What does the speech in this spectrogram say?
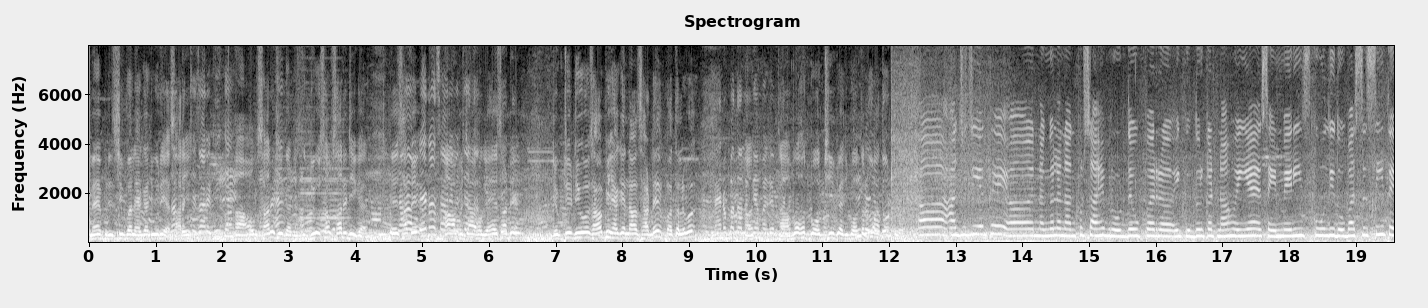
ਮੈਂ ਪ੍ਰਿੰਸੀਪਲ ਹੈਗਾ ਜੀ ਉਰੇ ਆ ਸਾਰੇ। ਬੱਚੇ ਸਾਰੇ ਠੀਕ ਹੈ? ਹਾਂ ਉਹ ਸਾਰੇ ਠੀਕ ਹੈ ਜੀ। ਡੀਓ ਸਾਹਿਬ ਸਾਰੇ ਠੀਕ ਹੈ। ਇਹ ਸਾਡੇ ਹੋ ਸਾਰੇ ਹਾਂ? ਗਿਆ। ਇਹ ਸਾਡੇ ਡਿਪਟੀ ਡੀਓ ਸਾਹਿਬ ਵੀ ਹੈਗੇ ਨਾਲ ਸਾਡੇ ਮਤਲਬ। ਮੈਨੂੰ ਪਤਾ ਲੱਗਿਆ ਮੈਂ ਹਾਂ ਬਹੁਤ ਬਹੁਤ ਠੀਕ ਹੈ ਜੀ ਬਹੁਤ ਧੰਨਵਾਦ। ਅ, ਅੱਜ ਜੀ ਇੱਥੇ ਨੰਗਲ ਅਨੰਦਪੁਰ ਸਾਹਿਬ ਰੋਡ ਦੇ ਉੱਪਰ ਇੱਕ ਦੁਰਘਟਨਾ ਹੋਈ ਹੈ। ਸੇਂਟ ਮੇਰੀ ਸਕੂਲ ਦੀ ਦੋ ਬੱਸਸ ਸੀ ਤੇ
